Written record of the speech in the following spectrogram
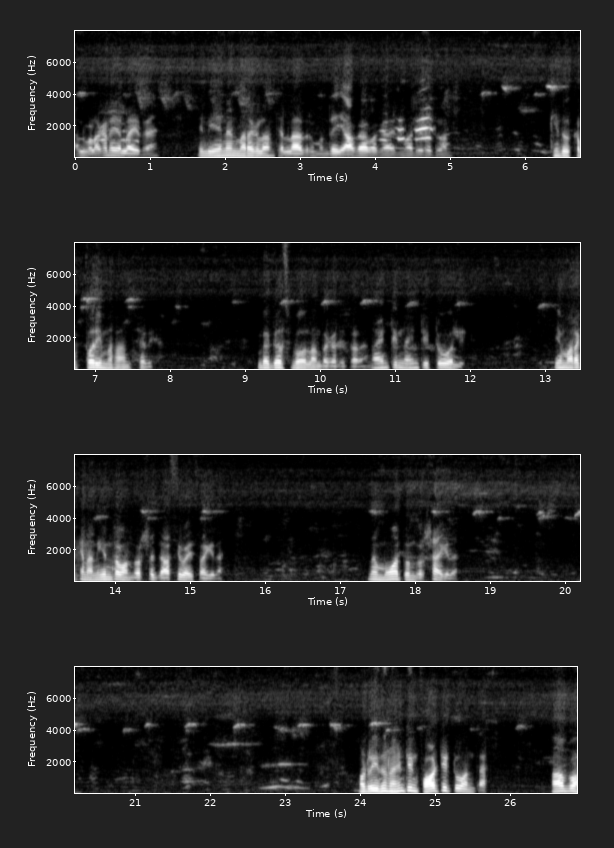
ಅಲ್ಲಿ ಒಳಗಡೆ ಎಲ್ಲ ಇದೆ. ಇಲ್ಲಿ ಏನೇನು ಮರಗಳು ಅಂತೆಲ್ಲ ಅದ್ರ ಮುಂದೆ ಯಾವ್ಯಾವಾಗ ಇದು ಮಾಡಿರೋದು ಅಂತ. ಇದು ಕಪ್ಪರಿ ಮರ ಅಂತ ಹೇಳಿ. ಬೆಗರ್ಸ್ ಬೌಲ್ ಅಂತ ಕರೀತಾರೆ, ನೈನ್ಟೀನ್ ನೈಂಟಿ ಟೂ ಅಲ್ಲಿ. ಈ ಮರಕ್ಕೆ ನನಗಿಂತ ಒಂದು ವರ್ಷ ಜಾಸ್ತಿ ವಯಸ್ಸಾಗಿದೆ. ಮೂವತ್ತೊಂದು ವರ್ಷ ಆಗಿದೆ. ನೋಡ್ರಿ, ಇದು ನೈನ್ಟೀನ್ ಫಾರ್ಟಿ ಟೂ ಅಂತ. ಹಾಬಾ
